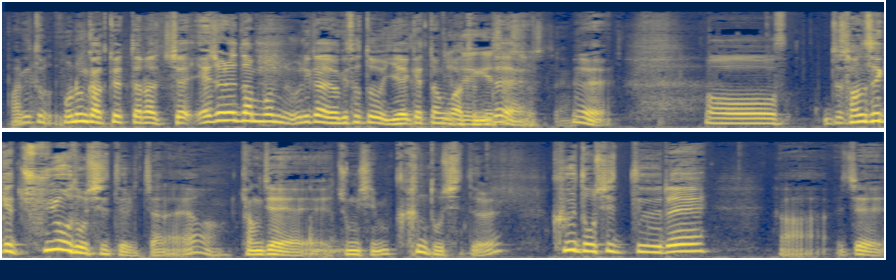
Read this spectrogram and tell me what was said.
발표- 보는 각도에 따라 진짜 예전에도 한번 우리가 여기서도 이야기했던 것 네, 같은데. 예, 어, 이제 전 세계 주요 도시들 있잖아요. 경제 중심 큰 도시들, 그 도시들의 아, 이제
